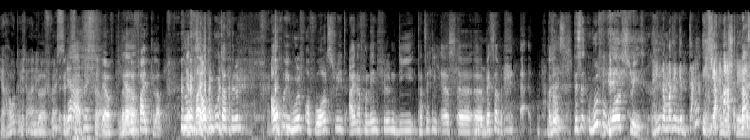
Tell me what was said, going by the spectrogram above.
Ja, haut euch einen in die Fresse. Ja. Doch besser. Ja, dann Ja. haben wir Fight Club. Übrigens Fight. auch ein guter Film. Auch wie Wolf of Wall Street, einer von den Filmen, die tatsächlich erst äh, äh, besser. Äh, also, das ist Wolf of Wall Street. Bring doch mal den Gedanken Ja, Ende, Strebe. lass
